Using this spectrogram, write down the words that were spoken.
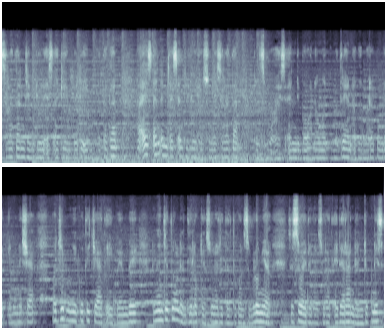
Selatan Jam Juli SAG MPDI mengatakan ASN MTSN 7 Hulu Sungai Selatan. Dan semua ASN di bawah naungan Kementerian Agama Republik Indonesia wajib mengikuti CAT IPMB dengan jadwal dan tilok yang sudah ditentukan sebelumnya sesuai dengan surat edaran dan juknis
